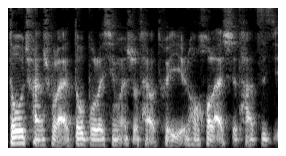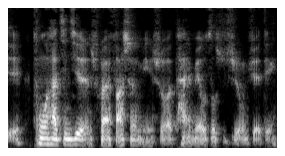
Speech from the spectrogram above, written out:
都传出来，都播了新闻说他要退役，然后后来是他自己通过他经纪人出来发声明说他也没有做出这种决定，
